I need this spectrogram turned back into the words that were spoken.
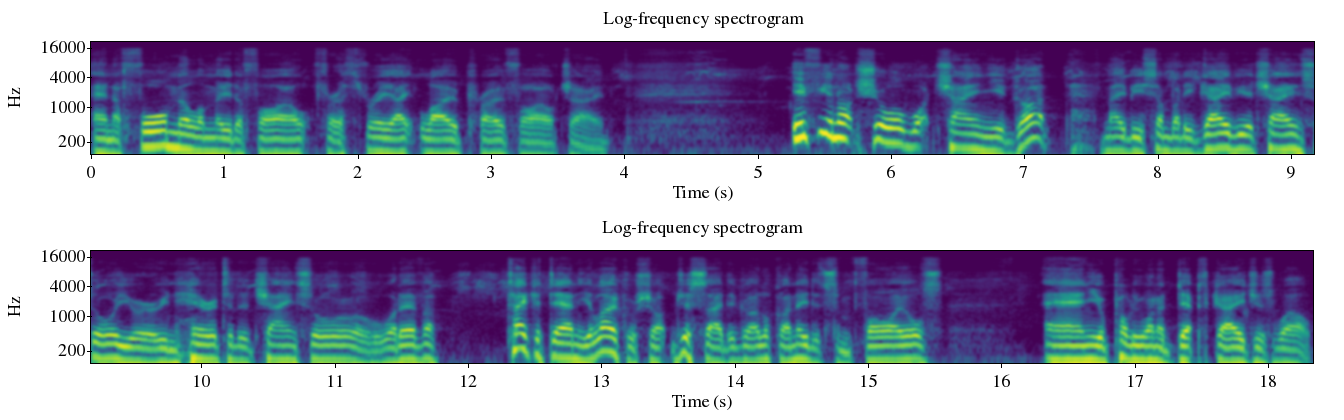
and a 4 millimeter file for a 3/8 low profile chain. If you're not sure what chain you got, maybe somebody gave you a chainsaw, you were inherited a chainsaw or whatever, take it down to your local shop. Just say to the guy, look, I needed some files, and you'll probably want a depth gauge as well.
